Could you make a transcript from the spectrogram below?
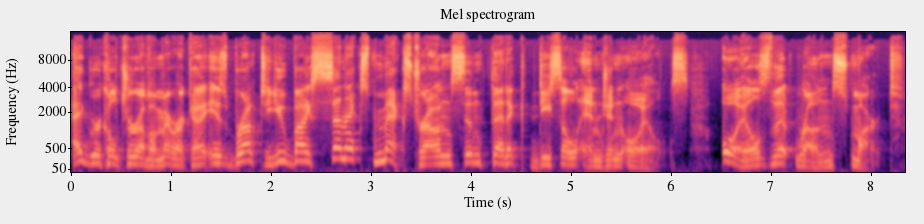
Agriculture of America is brought to you by Cenex Maxtron synthetic diesel engine oils. Oils that run smart.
